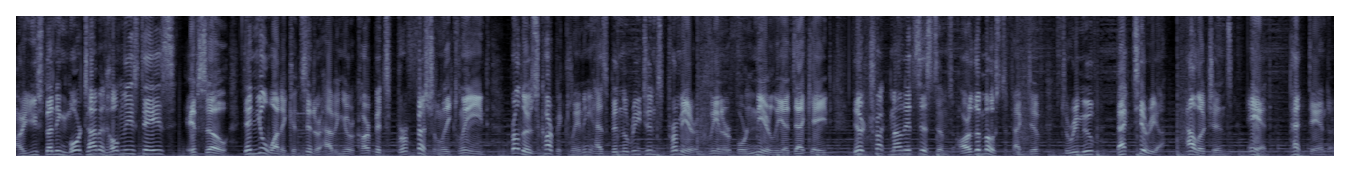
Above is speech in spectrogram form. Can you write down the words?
Are you spending more time at home these days? If so, then you'll want to consider having your carpets professionally cleaned. Brothers Carpet Cleaning has been the region's premier cleaner for nearly a decade. Their truck mounted systems are the most effective to remove bacteria, allergens, and pet dander.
